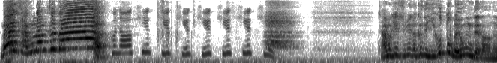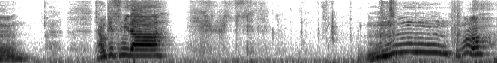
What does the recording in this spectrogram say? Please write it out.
난 상남자다! 코너 키읔 키읔 키읔 키읔 키읔 키읔 키읔. 잘 먹겠습니다. 근데 이것도 매운데, 나는. 잘 먹겠습니다. 음, 아.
